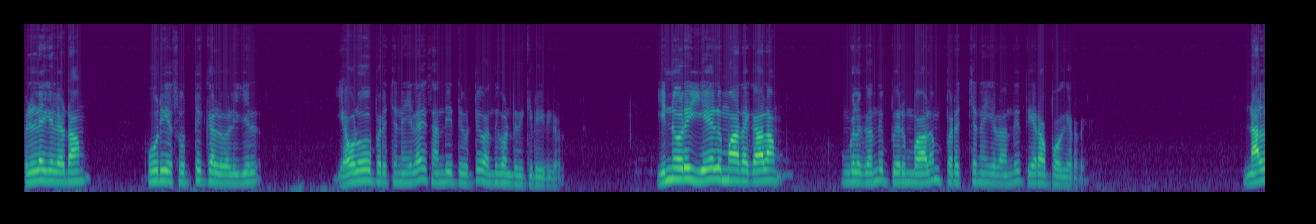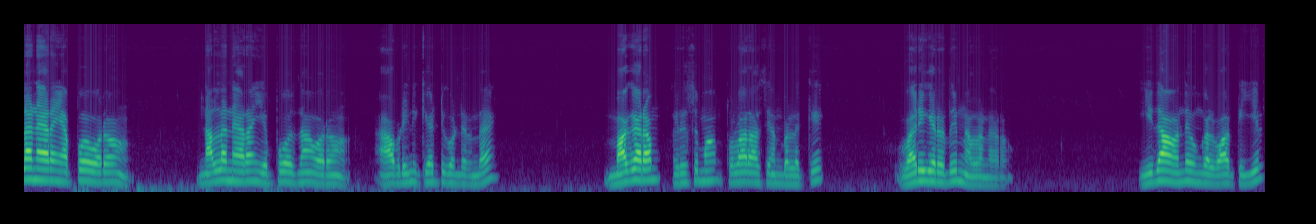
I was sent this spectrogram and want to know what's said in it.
பிள்ளைகளிடம் கூறிய சொத்துக்கள் வழியில் எவ்வளோ பிரச்சனைகளை சந்தித்து விட்டு வந்து கொண்டிருக்கிறீர்கள். இன்னொரு ஏழு மாத காலம் உங்களுக்கு வந்து பெரும்பாலும் பிரச்சனைகள் வந்து தீரப்போகிறது. நல்ல நேரம் எப்போ வரும்? நல்ல நேரம் எப்போது தான் வரும்? அப்படின்னு கேட்டுக்கொண்டிருந்த மகரம் ரிசுமம் துளாராசி அன்பர்களுக்கு வருகிறது நல்ல நேரம். இதுதான் வந்து உங்கள் வாழ்க்கையில்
